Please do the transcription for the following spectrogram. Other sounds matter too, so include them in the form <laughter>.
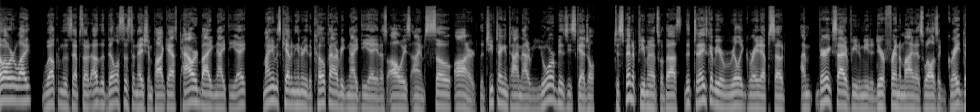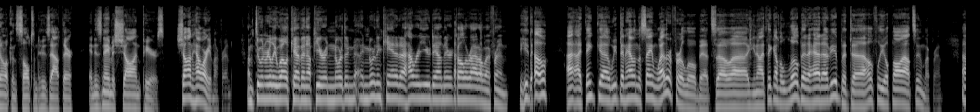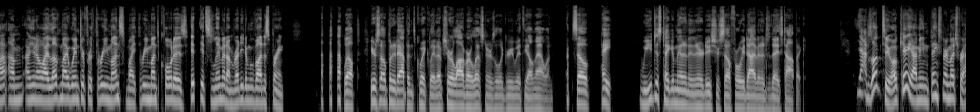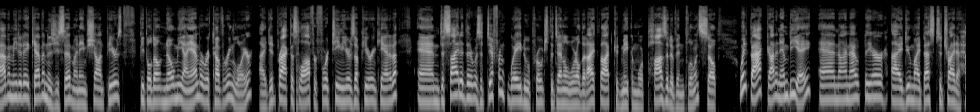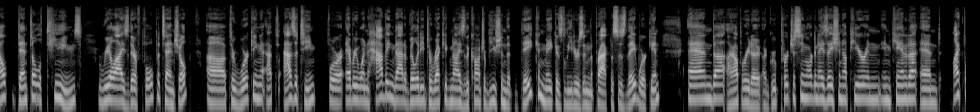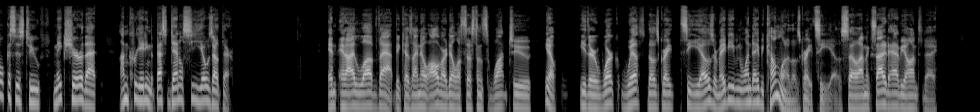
Hello, everybody. Welcome to this episode of the Dental Assistant Nation podcast powered by Ignite DA. My name is Kevin Henry, the co founder of Ignite DA. And as always, I am so honored that you've taken time out of your busy schedule to spend a few minutes with us. Today's going to be a really great episode. I'm very excited for you to meet a dear friend of mine as well as a great dental consultant who's out there, and his name is Shawn Peers. Shawn, how are you, my friend? I'm doing really well, Kevin, up here in northern in northern Canada. How are you down there in Colorado, my friend? <laughs> You know, I, I think uh, we've been having the same weather for a little bit, so uh, you know, I think I'm a little bit ahead of you, but uh, hopefully you'll thaw out soon, my friend. Uh, I'm, uh, you know, I love my winter for three months. My three month quota has hit its limit. I'm ready to move on to spring. <laughs> well, here's hoping it happens quickly, and I'm sure a lot of our listeners will agree with you on that one. <laughs> So, hey, will you just take a minute and introduce yourself before we dive into today's topic? Yeah, I'd love to. Okay. I mean, thanks very much for having me today, Kevin. As you said, my name's Shawn Peers. People don't know me. I am a recovering lawyer. I did practice law for 14 years up here in Canada and decided there was a different way to approach the dental world that I thought could make a more positive influence. So, went back, got an MBA, and I'm out there. I do my best to try to help dental teams realize their full potential uh, through working at, as a team for everyone having that ability to recognize the contribution that they can make as leaders in the practices they work in. And uh, I operate a, a, group purchasing organization up here in, in Canada. And my focus is to make sure that I'm creating the best dental CEOs out there. And and I love that because I know all of our dental assistants want to, you know, either work with those great CEOs or maybe even one day become one of those great CEOs. So I'm excited to have you on today.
